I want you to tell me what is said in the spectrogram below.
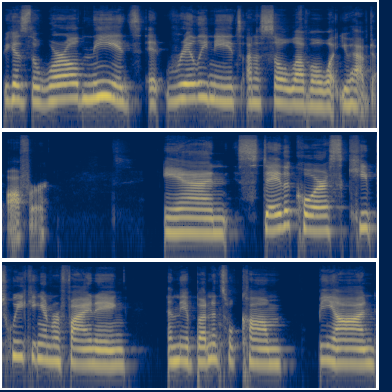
because the world needs, it really needs on a soul level what you have to offer. And stay the course, keep tweaking and refining, and the abundance will come beyond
